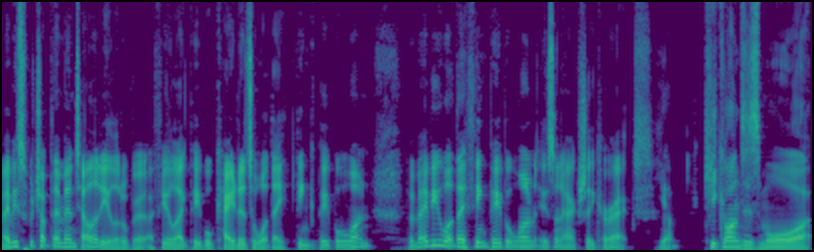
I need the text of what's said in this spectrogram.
maybe switch up their mentality a little bit. I feel like people cater to what they think people want, but maybe what they think people want isn't actually correct. Yep. Kick-ons is more.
